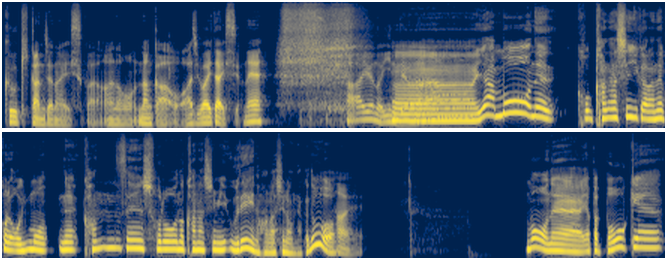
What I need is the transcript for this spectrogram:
空気感じゃないですか。あの、なんかを味わいたいですよね。ああいうのいいんだよあなーいや、もうね、こう悲しいからね、これ、おもうね、完全初老の悲しみ、憂いの話なんだけど、はい。もうね、やっぱ冒険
